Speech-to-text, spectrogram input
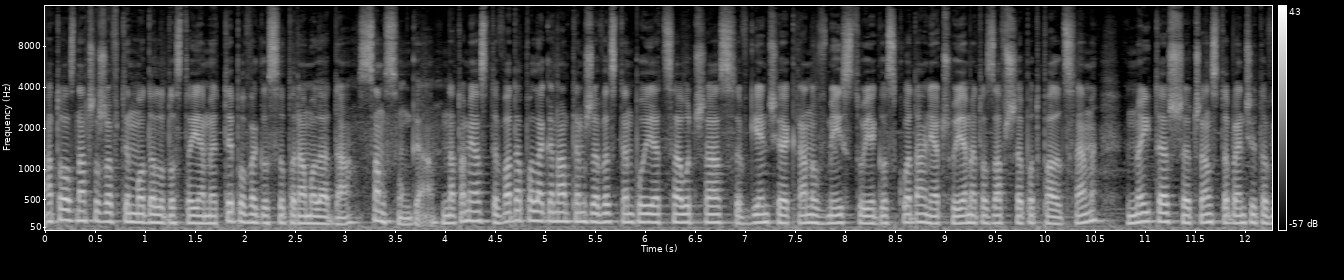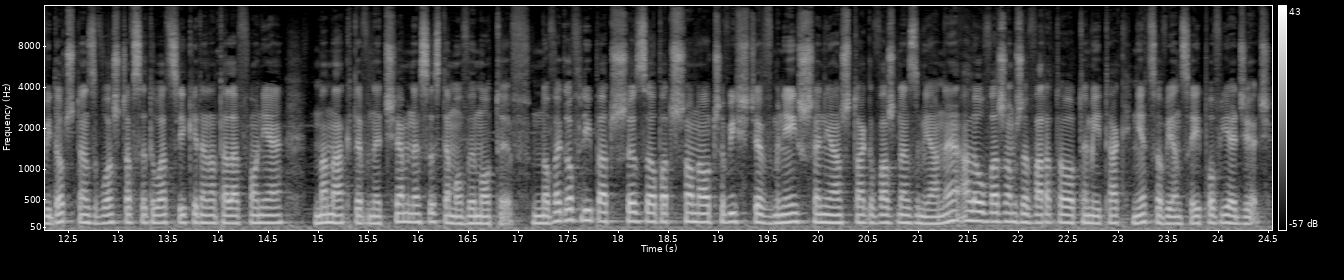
A to oznacza, że w tym modelu dostajemy typowego Super AMOLEDa Samsunga. Natomiast wada polega na tym, że występuje cały czas wgięcie ekranu w miejscu jego składania. Czujemy to zawsze pod palcem. No i też często będzie to widoczne, zwłaszcza w sytuacji, kiedy na telefonie mamy aktywny ciemny systemowy motyw. Nowego Flipa 3 zaopatrzono oczywiście w mniejsze, nie aż tak ważne zmiany, ale uważam, że warto o tym i tak nieco więcej powiedzieć.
